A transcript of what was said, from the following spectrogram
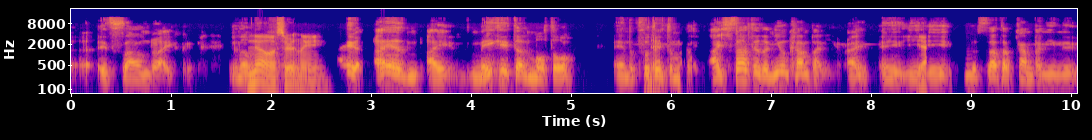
uh, it sounds like. You know, no, certainly. I, I had I make it a motto and put Yeah. my, I started a new company, right? A, a- Yeah. a new startup company in the,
